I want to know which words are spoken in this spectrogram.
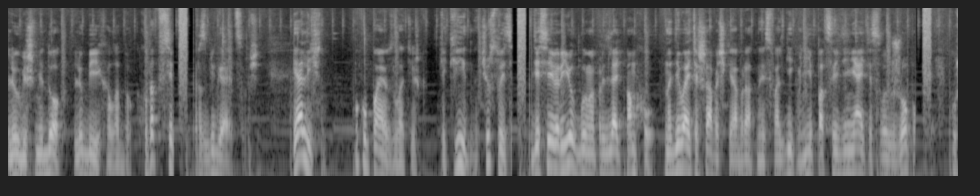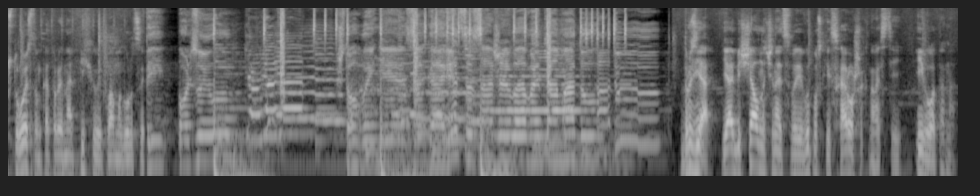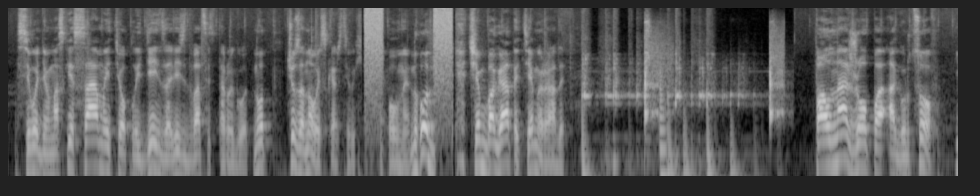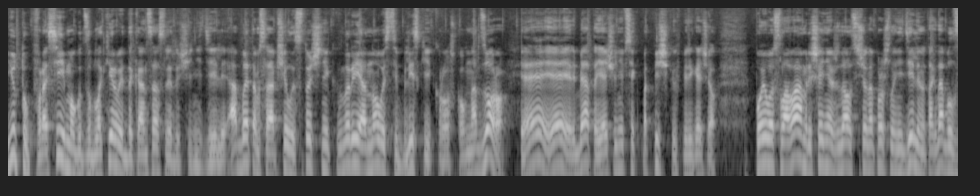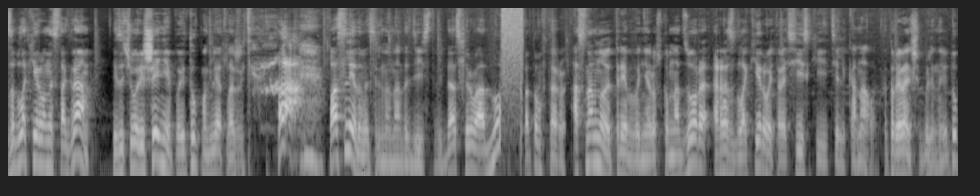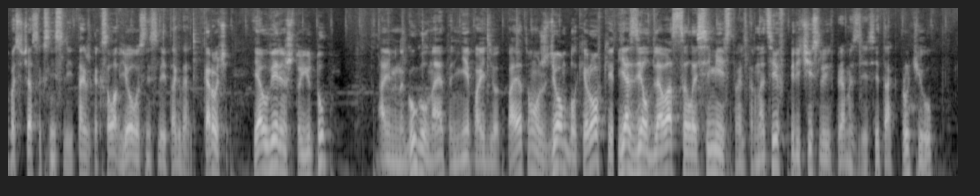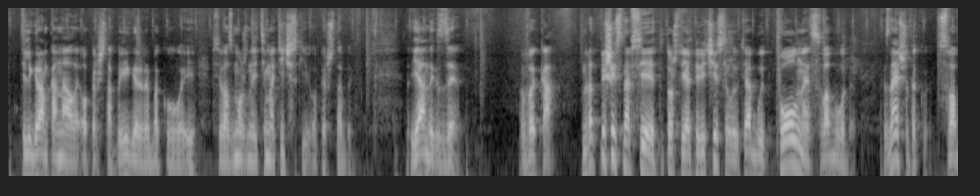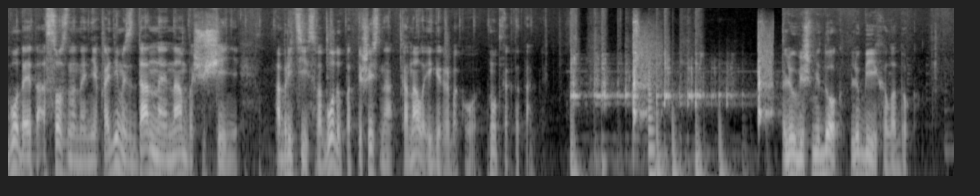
Любишь медок, люби и холодок. Куда-то все разбегаются вообще. Я лично покупаю золотишко. Ликвидно, чувствуете? Где север-юг, будем определять по мху. Надевайте шапочки обратно из фольги, не подсоединяйте свою жопу к устройствам, которые напихивают вам огурцы. Ты пользуй лун, чтобы не загореться заживо в этом аду. Друзья, я обещал начинать свои выпуски с хороших новостей. И вот она. Сегодня в Москве самый теплый день за весь 22 год. Ну вот, что за новость, скажете вы, полная? Ну вот, чем богаты, тем и рады. Полна жопа огурцов. YouTube в России могут заблокировать до конца следующей недели. Об этом сообщил источник в РИА Новости, близкий к Роскомнадзору. Эй, эй, ребята, я еще не всех подписчиков перекачал. По его словам, решение ожидалось еще на прошлой неделе, но тогда был заблокирован Инстаграм, из-за чего решение по YouTube могли отложить. Последовательно надо действовать, да, сперва одно, потом второе. Основное требование Роскомнадзора — разблокировать российские телеканалы, которые раньше были на YouTube, а сейчас их снесли, так же, как Соловьева снесли и так далее. Короче, я уверен, что YouTube а именно Google на это не пойдет. Поэтому ждем блокировки. Я сделал для вас целое семейство альтернатив, перечислю их прямо здесь. Итак, Рутюб, телеграм-каналы оперштабы Игоря Рыбакова и всевозможные тематические оперштабы, Яндекс.Дзен, ВК. Ну, подпишись на все это, то, что я перечислил, и у тебя будет полная свобода. Знаешь, что такое? Свобода — это осознанная необходимость, данная нам в ощущении обрети свободу, подпишись на канал Игоря Рыбакова. Ну вот как-то так. Любишь медок, люби и холодок.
